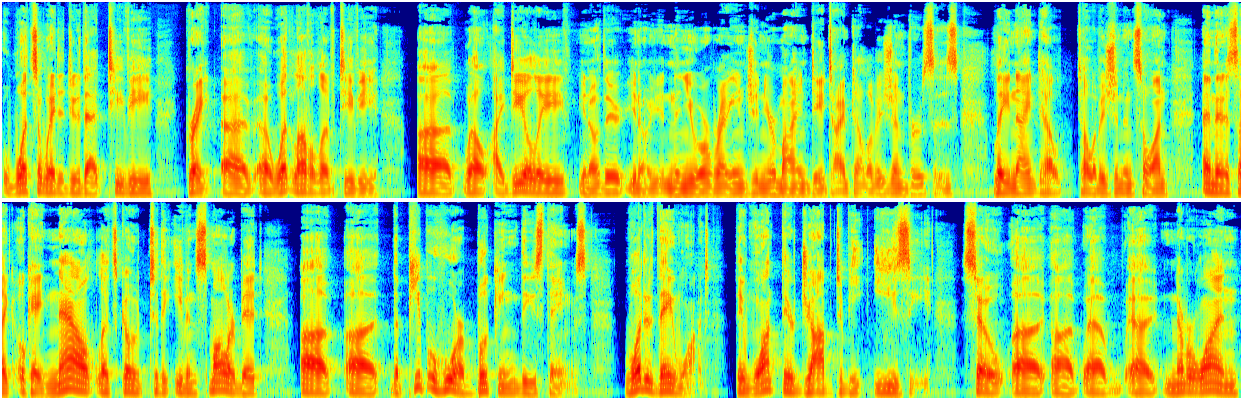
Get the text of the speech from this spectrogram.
What's a way to do that? TV, great. What level of TV? Uh, well, ideally, you know, there, you know, and then you arrange in your mind daytime television versus late night tel- television and so on. And then it's like, okay, now let's go to the even smaller bit. Uh, uh, the people who are booking these things, what do they want? They want their job to be easy. So, uh, uh, uh, number one,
